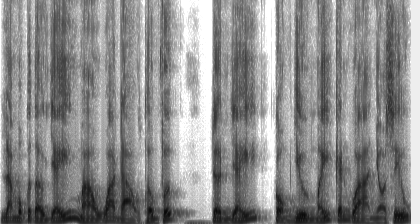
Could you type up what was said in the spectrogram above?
là một cái tờ giấy màu hoa đào thơm phức. Trên giấy còn dương mấy cánh hoa nhỏ xíu.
